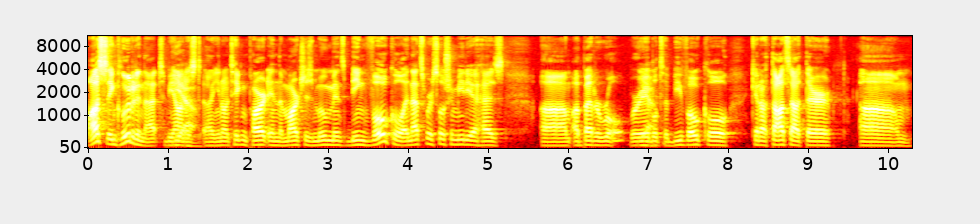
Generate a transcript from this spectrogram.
us included in that. To be Yeah. honest, uh, you know, taking part in the marches, movements, being vocal, and that's where social media has um, a better role. We're Yeah. able to be vocal, get our thoughts out there. Um,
